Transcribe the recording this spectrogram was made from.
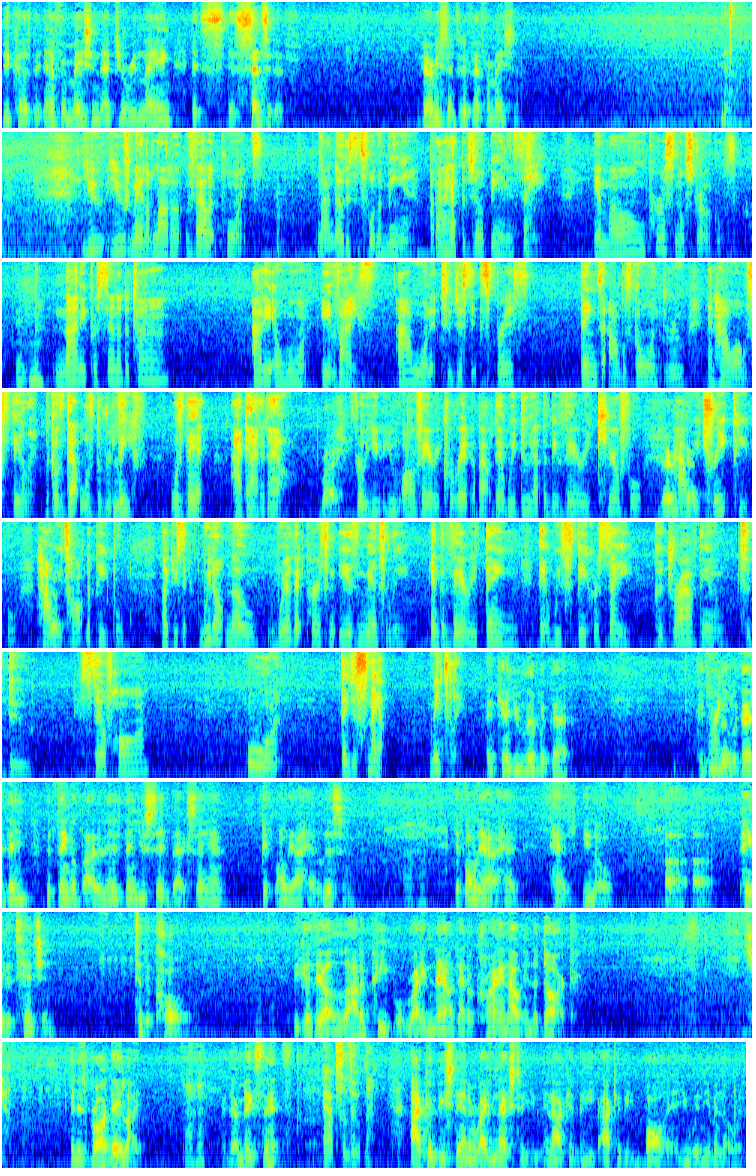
because the information that you're relaying is is sensitive, very sensitive information. Yeah you you've made a lot of valid points. Now I know this is for the men, but I have to jump in and say, in my own personal struggles, mm-hmm. 90% of the time, I didn't want advice. I wanted to just express things that I was going through and how I was feeling because that was the relief was that I got it out. Right. So you you are very correct about that. We do have to be very careful very how careful. we treat people, how yep. we talk to people. Like you said, we don't know where that person is mentally, and the very thing that we speak or say could drive them to do self harm, or they just snap mentally. And can you live with that? Could you right. live with that? Then the thing about it is, then you're sitting back saying if only I had listened. Mm-hmm. If only I had had you know uh, uh, paid attention to the call. Mm-hmm. Because there are a lot of people right now that are crying out in the dark. Yeah. and it's broad daylight. Mhm. If that makes sense. Absolutely. I could be standing right next to you, and I could be I could be bawling, and you wouldn't even know it.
